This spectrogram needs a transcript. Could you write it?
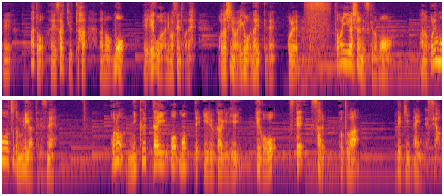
えー、あと、えー、さっき言った、あの、もう、え、エゴがありませんとかね。私にはエゴはないってね。これ、たまにいらっしゃるんですけども、あの、これもちょっと無理があってですね。この肉体を持っている限り、エゴを捨て去ることはできないんですよ。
